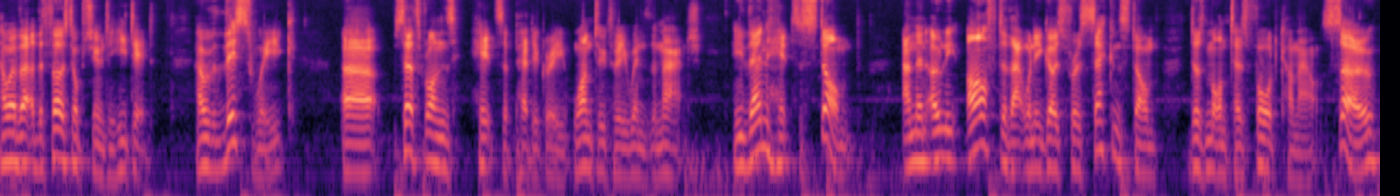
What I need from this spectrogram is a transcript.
However, at the first opportunity, he did. However, this week, uh, Seth Rollins hits a pedigree. One, two, three, wins the match. He then hits a stomp, and then only after that, when he goes for a second stomp, does Montez Ford come out. So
